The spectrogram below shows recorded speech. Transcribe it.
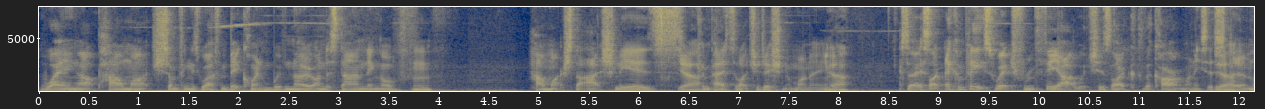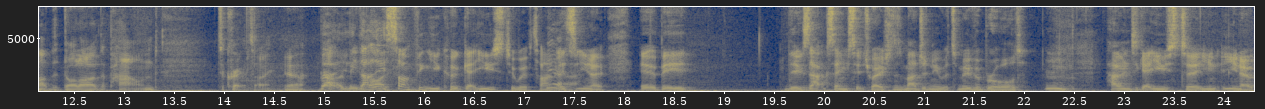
weighing up how much something is worth in Bitcoin with no understanding of Mm. how much that actually is Yeah. compared to like traditional money. Yeah. So it's like a complete switch from fiat, which is like the current money system, like the dollar, the pound, to crypto. Yeah, That would be the that hard- is something you could get used to with time. Yeah. It's you know, it would be the exact same situations. Imagine you were to move abroad, Mm. having to get used to you, you know,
